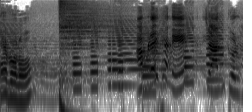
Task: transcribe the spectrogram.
হ্যাঁ বলো। আমরা এখানে চান করব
